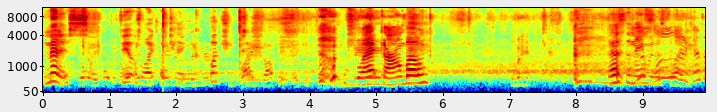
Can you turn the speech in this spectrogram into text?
the. Menace feels like a king butt cheeks. rise up and make it Flat combo. That's the name of this play. offensively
